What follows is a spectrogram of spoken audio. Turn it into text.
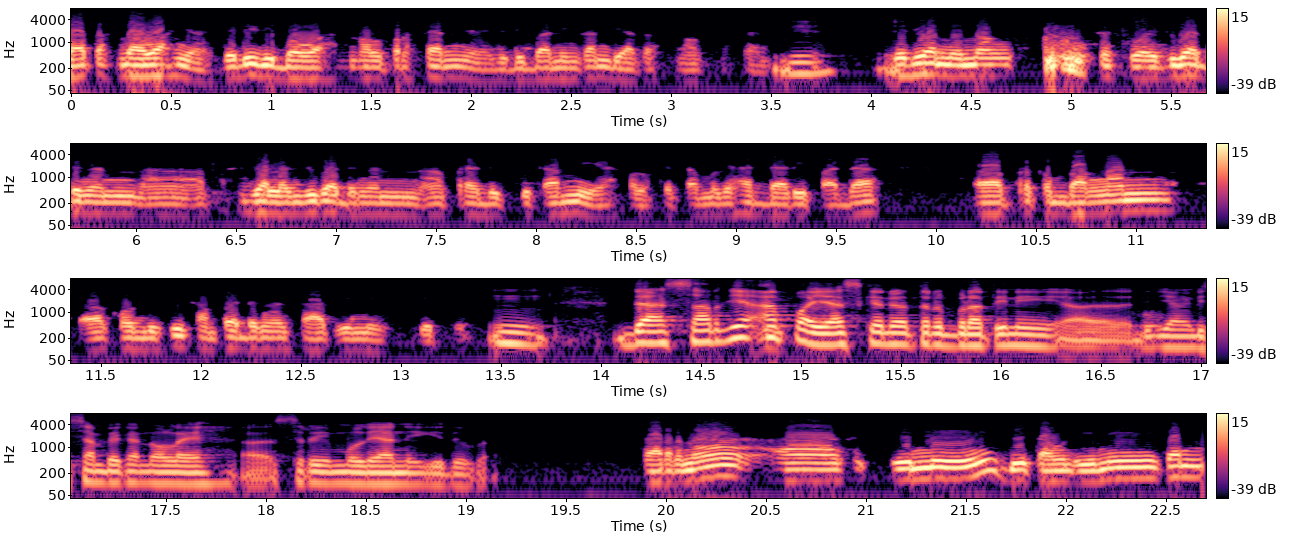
batas bawahnya, jadi di bawah 0 persennya, jadi dibandingkan di atas 0 persen. Yeah, yeah. Jadi ya memang sesuai juga dengan uh, sejalan juga dengan uh, prediksi kami ya, kalau kita melihat daripada uh, perkembangan uh, kondisi sampai dengan saat ini gitu. Hmm. Dasarnya apa ya skenario terberat ini uh, yang disampaikan oleh uh, Sri Mulyani gitu, Pak? Karena uh, ini di tahun ini kan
